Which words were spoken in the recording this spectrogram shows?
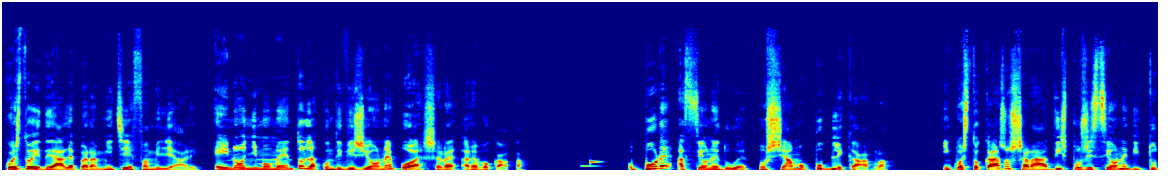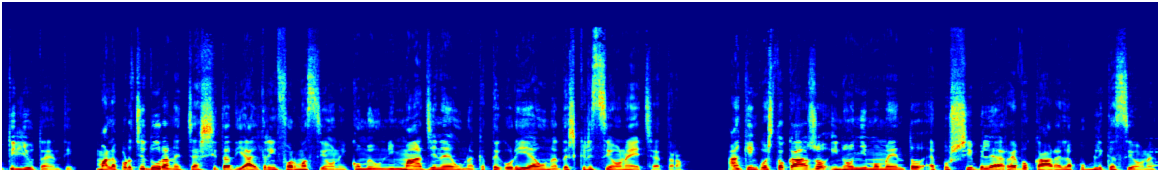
Questo è ideale per amici e familiari e in ogni momento la condivisione può essere revocata. Oppure azione 2, possiamo pubblicarla. In questo caso sarà a disposizione di tutti gli utenti, ma la procedura necessita di altre informazioni come un'immagine, una categoria, una descrizione, eccetera. Anche in questo caso, in ogni momento è possibile revocare la pubblicazione.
